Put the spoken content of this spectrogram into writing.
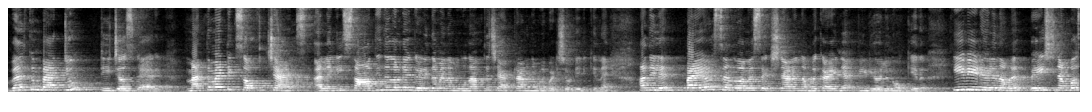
Welcome back to teachers diary mathematics of chance അല്ലെങ്കിൽ സാധ്യതകളുടെ ഗണിതം എന്ന മൂന്നാമത്തെ ചാപ്റ്റർ ആണ് നമ്മൾ പഠിച്ചുകൊണ്ടിരിക്കുന്നത് അതിൽ പെയേഴ്സ് എന്ന് പറഞ്ഞ സെക്ഷനാണ് നമ്മൾ കഴിഞ്ഞ വീഡിയോയിൽ നോക്കിയത്. ഈ വീഡിയോയിൽ നമ്മൾ പേജ് നമ്പർ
